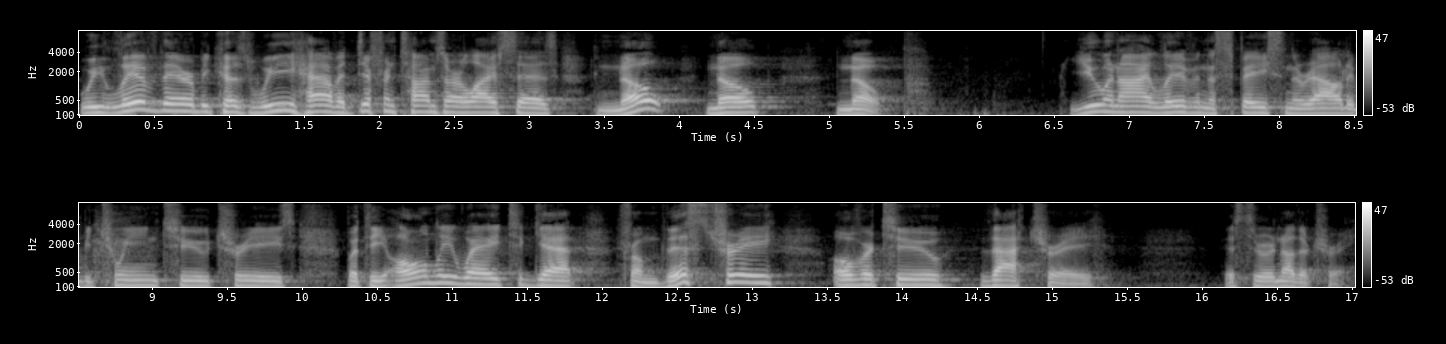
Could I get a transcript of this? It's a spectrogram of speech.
We live there because we have at different times in our life says, nope, nope, nope. You and I live in the space and the reality between two trees, but the only way to get from this tree over to that tree is through another tree.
